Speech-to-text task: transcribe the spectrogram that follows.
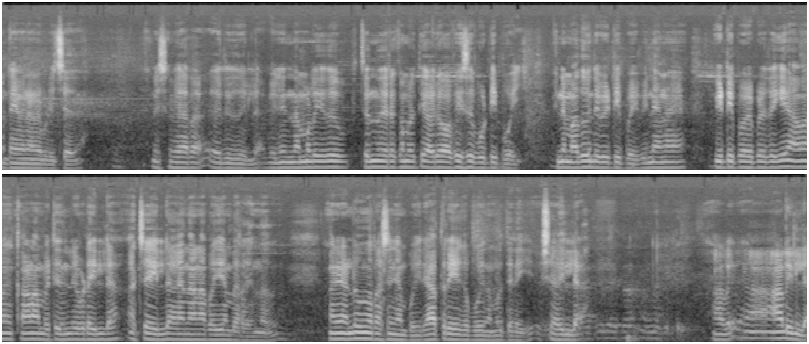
ആ ടൈമിനാണ് വിളിച്ചത് പക്ഷേ വേറെ ഒരു പിന്നെ നമ്മൾ ഇത് ചെന്ന് തിരക്കുമ്പോഴത്തേക്ക് അവർ ഓഫീസ് പൂട്ടി പോയി. പിന്നെ മധുവിന്റെ വീട്ടിൽ പോയി. പിന്നെ അങ്ങനെ വീട്ടിൽ പോയപ്പോഴത്തേക്ക് അവൻ കാണാൻ പറ്റുന്നില്ല. ഇവിടെ ഇല്ല അച്ഛ ഇല്ല എന്നാണ് ആ പയ്യൻ പറയുന്നത്. അങ്ങനെ രണ്ട് മൂന്ന് പ്രാവശ്യം ഞാൻ പോയി. രാത്രിയൊക്കെ പോയി നമ്മൾ തിരക്കി. പക്ഷേ ഇല്ല. ആൾ ആളില്ല.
